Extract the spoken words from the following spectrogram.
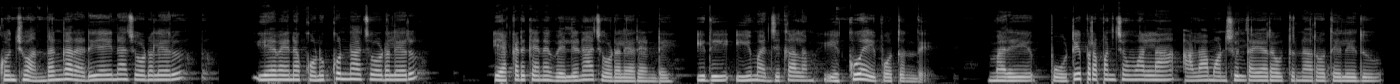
కొంచెం అందంగా రెడీ అయినా చూడలేరు. ఏవైనా కొనుక్కున్నా చూడలేరు. ఎక్కడికైనా వెళ్ళినా చూడలేరండి. ఇది ఈ మధ్యకాలం ఎక్కువ అయిపోతుంది. మరి పోటీ ప్రపంచం వల్ల అలా మనుషులు తయారవుతున్నారో తెలీదు.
